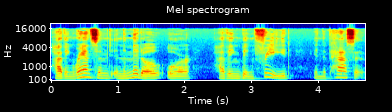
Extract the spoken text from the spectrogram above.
having ransomed in the middle or having been freed in the passive.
